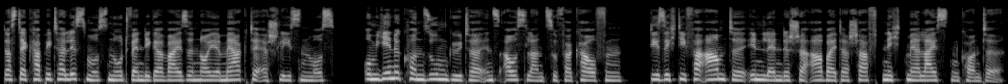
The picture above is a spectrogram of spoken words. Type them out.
dass der Kapitalismus notwendigerweise neue Märkte erschließen muss, um jene Konsumgüter ins Ausland zu verkaufen, die sich die verarmte inländische Arbeiterschaft nicht mehr leisten konnte.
